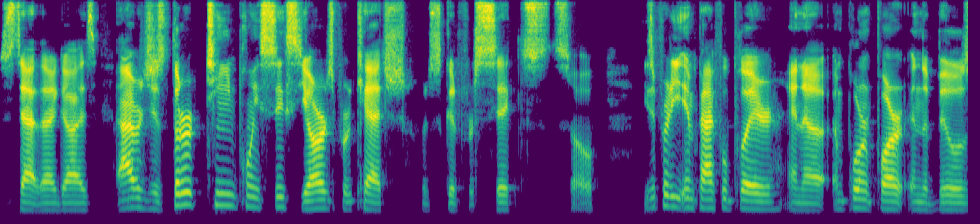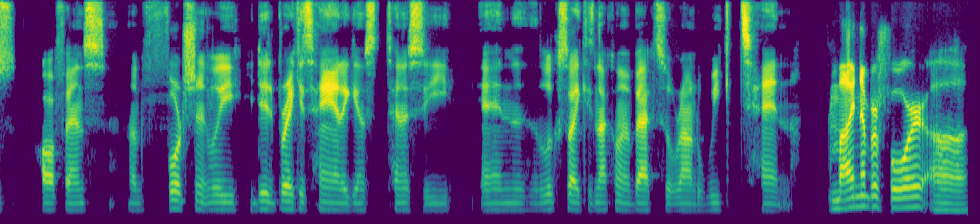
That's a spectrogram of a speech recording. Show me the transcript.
stat that I is averages 13.6 yards per catch, which is good for six. So he's a pretty impactful player and an important part in the Bills offense. Unfortunately, he did break his hand against Tennessee and it looks like he's not coming back till around week 10. My number four, uh,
